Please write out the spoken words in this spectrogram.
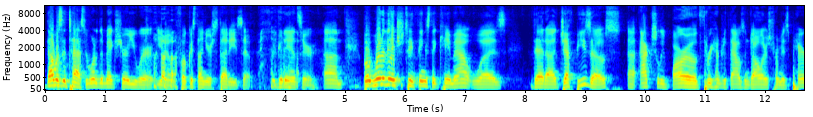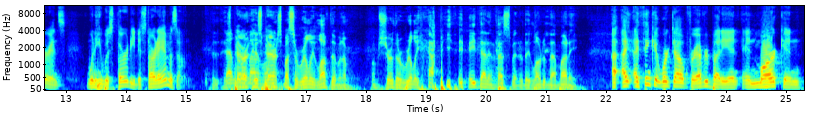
That was a test. We wanted to make sure you were, you know, focused on your studies. So, a good answer. Um, but one of the interesting things that came out was that uh, Jeff Bezos uh, actually borrowed three hundred thousand dollars from his parents when he was thirty to start Amazon. His, par- his parents must have really loved him, and I'm I'm sure they're really happy they made that investment or they loaned him that money. I, I think it worked out for everybody, and and Mark and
